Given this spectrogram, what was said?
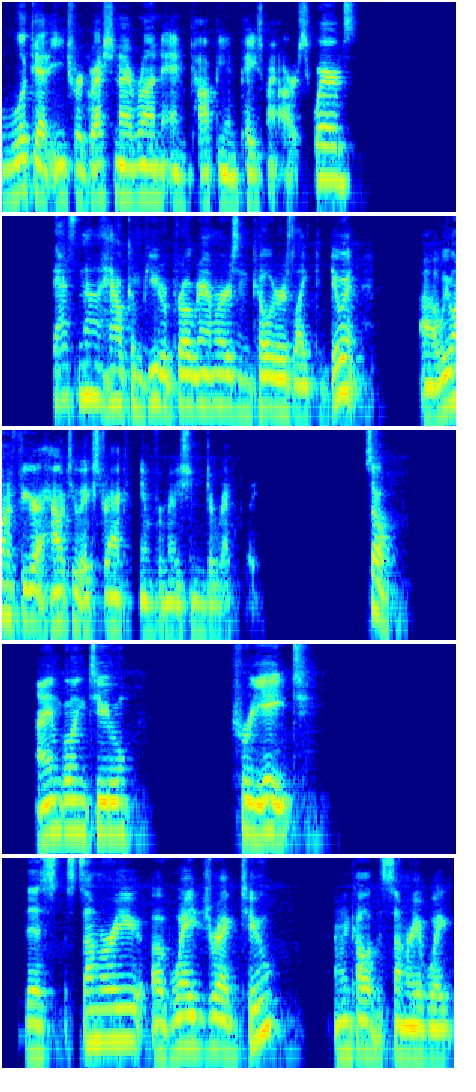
look at each regression I run and copy and paste my R squareds. That's not how computer programmers and coders like to do it. Uh, we want to figure out how to extract the information directly. So I am going to create this summary of wage reg 2. I'm going to call it the summary of wage.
